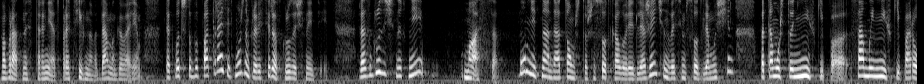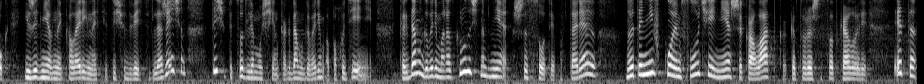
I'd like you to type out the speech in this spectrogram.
в обратной стороне от противного, да, мы говорим. Так вот, чтобы потратить, можно провести разгрузочный день. Разгрузочных дней масса. Помнить надо о том, что 600 калорий для женщин, 800 для мужчин, потому что низкий, самый низкий порог ежедневной калорийности 1200 для женщин, 1500 для мужчин, когда мы говорим о похудении. Когда мы говорим о разгрузочном дне, 600, я повторяю, но это ни в коем случае не шоколадка, которая 600 калорий. Это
